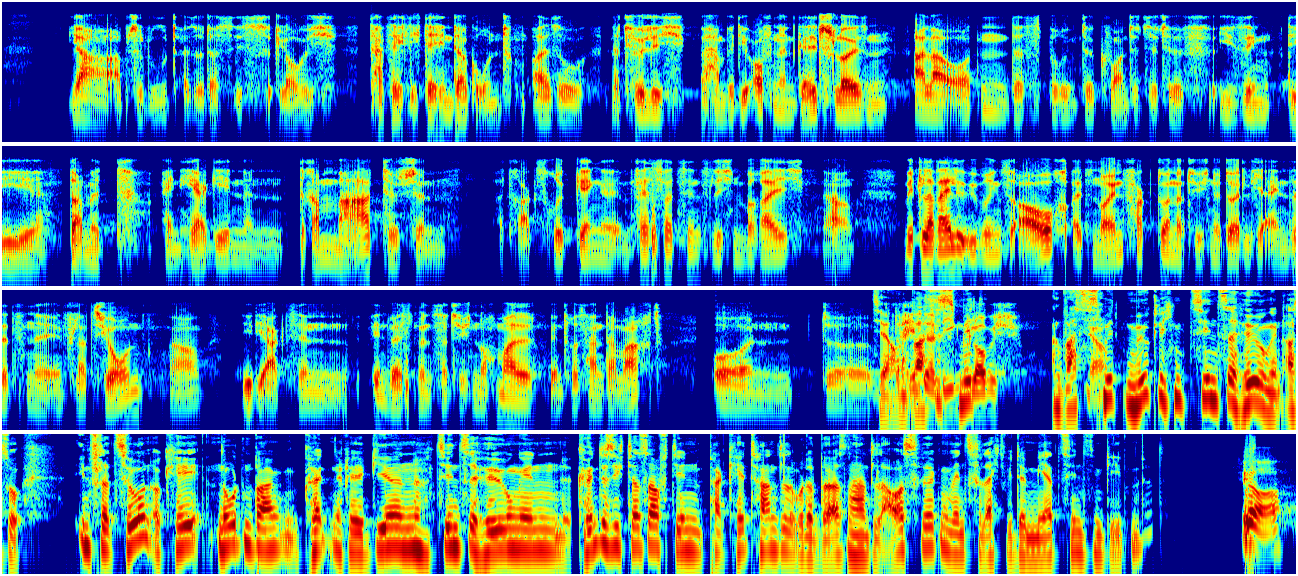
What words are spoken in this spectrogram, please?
Ja, absolut. Also das ist, glaube ich, tatsächlich der Hintergrund. Also natürlich haben wir die offenen Geldschleusen aller Orten, das berühmte Quantitative Easing, die damit einhergehenden dramatischen Ertragsrückgänge im festverzinslichen Bereich. Ja. Mittlerweile übrigens auch als neuen Faktor natürlich eine deutlich einsetzende Inflation, ja, die die Aktieninvestments natürlich nochmal interessanter macht. Und, äh, Tja, und was liegen, glaube ich. Und was ist ja. mit möglichen Zinserhöhungen? Also Inflation, okay, Notenbanken könnten reagieren, Zinserhöhungen. Könnte sich das auf den Pakethandel oder Börsenhandel auswirken, wenn es vielleicht wieder mehr Zinsen geben wird? Ja,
